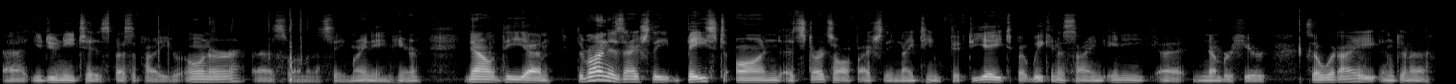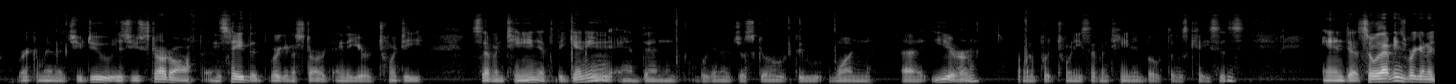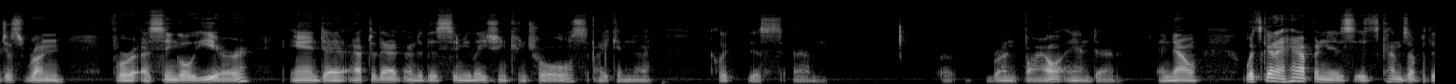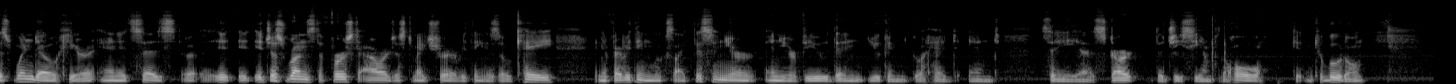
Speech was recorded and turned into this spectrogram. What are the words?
Uh, you do need to specify your owner, uh, so I'm going to say my name here. Now, the um, the run is actually based on, it starts off actually in 1958, but we can assign any uh, number here. So what I am going to recommend that you do is you start off and say that we're going to start in the year 2017 at the beginning, and then we're going to just go through one uh, year. I'm going to put 2017 in both those cases. And uh, so that means we're going to just run for a single year. And uh, after that, under the simulation controls, I can uh, click this um, uh, run file. And, uh, and now what's going to happen is it comes up with this window here and it says uh, it, it, it, just runs the first hour just to make sure everything is okay and if everything looks like this in your in your view then you can go ahead and say start the GCM for the whole kit and caboodle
